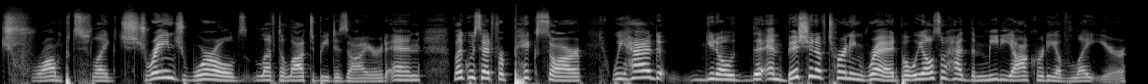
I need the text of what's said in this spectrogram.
trumped. Like strange world left a lot to be desired. And like we said for pixar we had you know the ambition of turning red but we also had the mediocrity of lightyear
